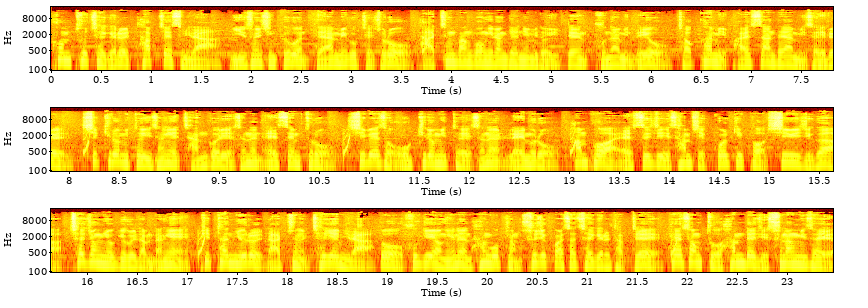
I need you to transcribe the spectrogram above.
컴2 체계를 탑재했습니다. 이순신급은 대한민국 최초로 다층 방공이란 개념이 도입된 군함인데요. 적함이 발사한 대한 미사일을 10km 이상의 장거리에서는 SM2로 10에서 5km에서는 램 으로 한포와 SG30 골키퍼 시위즈가 최종 요격을 담당해 피탄율을 낮추는 체계입니다. 또 후기형에는 한국형 수직 발사 체계를 탑재해 해성2 함대지 순항 미사일,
